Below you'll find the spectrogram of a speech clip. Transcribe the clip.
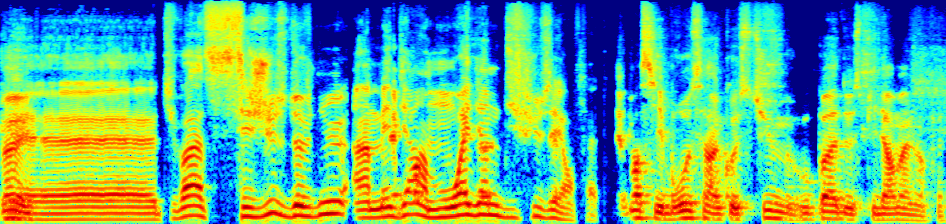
tu vois, c'est juste devenu un média, un moyen de diffuser en fait. Je sais pas si Bruce a un costume ou pas de Spider-Man en fait.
